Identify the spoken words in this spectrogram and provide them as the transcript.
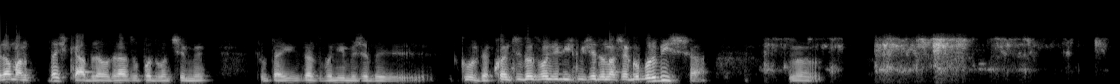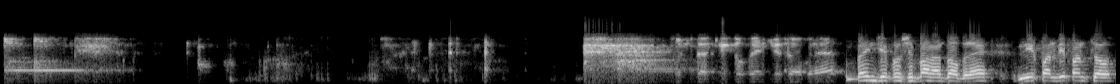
Roman, weź kable od razu podłączymy. Tutaj zadzwonimy, żeby... Kurde, w końcu dozwoniliśmy się do naszego burmistrza. No. Coś takiego będzie dobre? Będzie, proszę pana, dobre. Niech pan, wie pan co,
